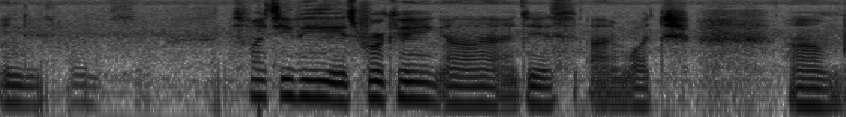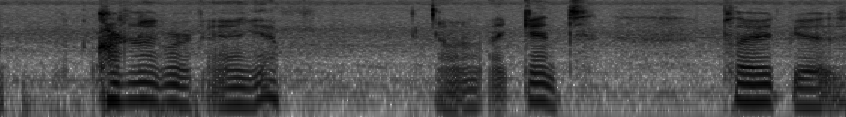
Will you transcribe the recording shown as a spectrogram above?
in this one my TV is working. Uh, I just I watch um, Cartoon Network, and yeah, uh, I can't play it because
